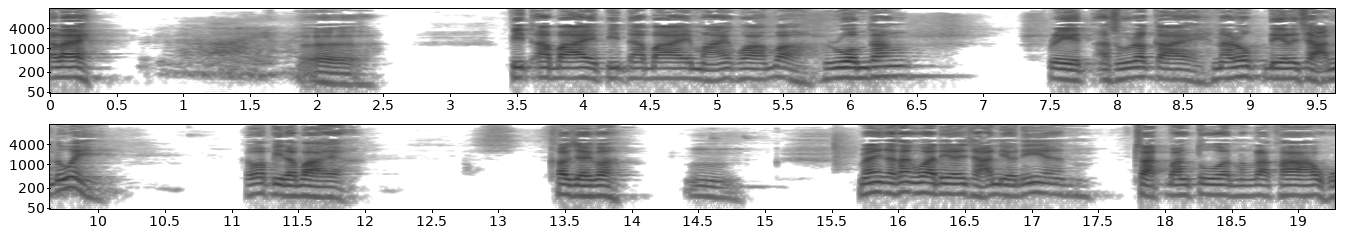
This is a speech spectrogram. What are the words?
อะไร เออ ปิดอบาย ปิดอบาย หมายความว่า รวมทั้งเปรตอสุรกาย นรกเดรัจฉานด้วยก็ว่าปิดอบายอะ เข้าใจปะ อืมแม้กระทั่งว่าเดรัจฉานเดี๋ยวนี้สัตว์บางตัวราคาโอ้โห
